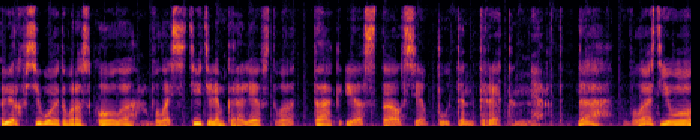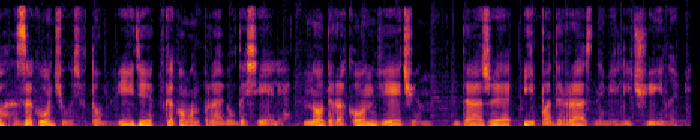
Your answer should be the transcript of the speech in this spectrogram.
Верх всего этого раскола властителем королевства так и остался Путентретенмерт. Да, власть его закончилась в том виде, в каком он правил доселе. Но дракон вечен, даже и под разными личинами.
